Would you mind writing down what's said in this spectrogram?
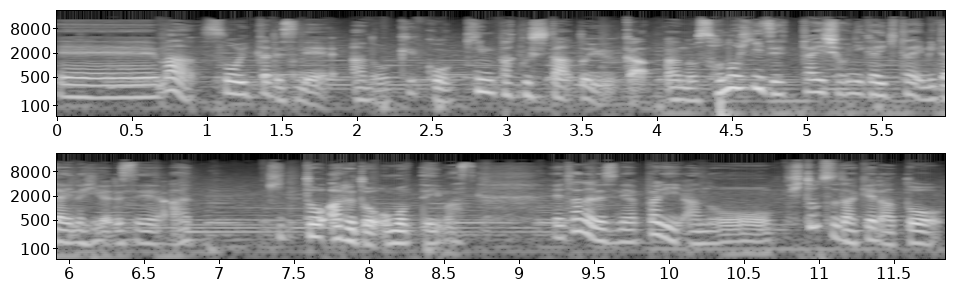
えーまあ、そういったですねあの結構緊迫したというかあのその日絶対小児科行きたいみたいな日がですねあきっとあると思っています。えただですねやっぱりあの一つだけだと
